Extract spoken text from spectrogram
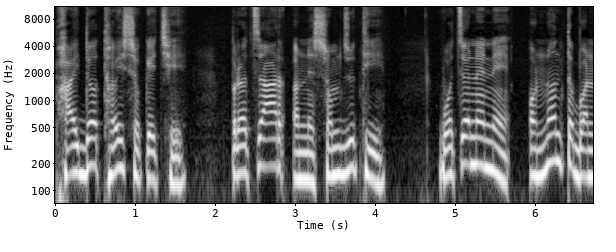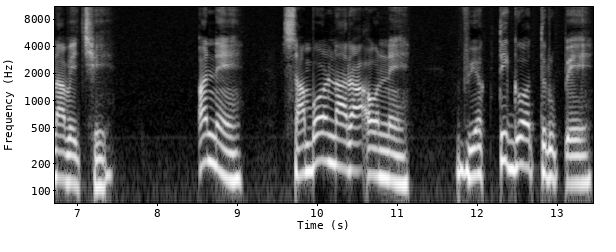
ફાયદો થઈ શકે છે. પ્રચાર અને સમજૂથી વચનને અનંત બનાવે છે અને સાંભળનારાઓને વ્યક્તિગત રૂપે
